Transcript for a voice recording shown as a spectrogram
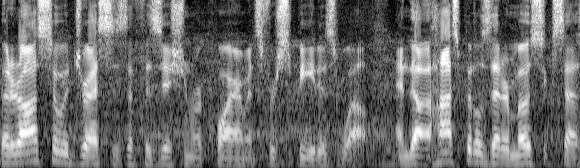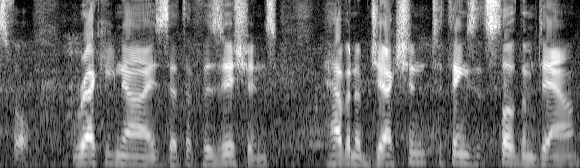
but it also addresses the physician requirements for speed as well. And the hospitals that are most successful recognize that the physicians have an objection to things that slow them down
